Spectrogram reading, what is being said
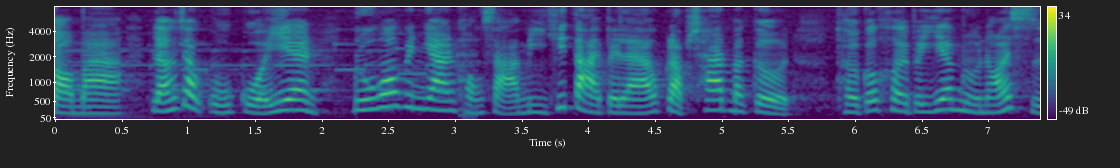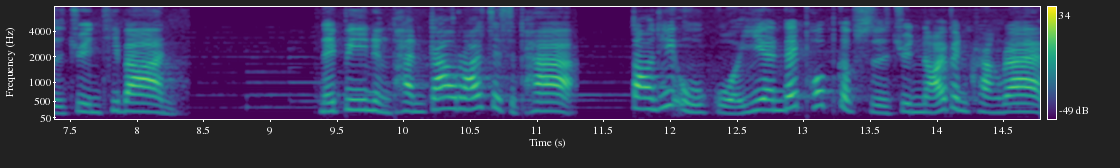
ต่อมาหลังจากอูกัวเยี่ยนรู้ว่าวิญญาณของสามีที่ตายไปแล้วกลับชาติมาเกิด เธอก็เคยไปเยี่ยมหนูน้อยสือจุนที่บ้าน ในปี 1975 ตอนที่อูกัวเยี่ยนได้พบกับสือจุนน้อยเป็นครั้งแรก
